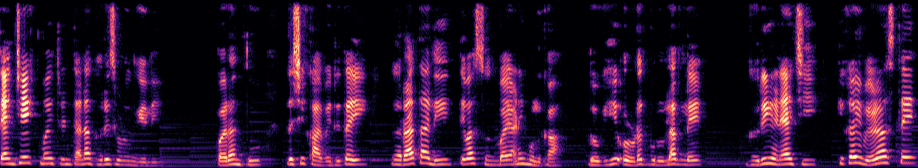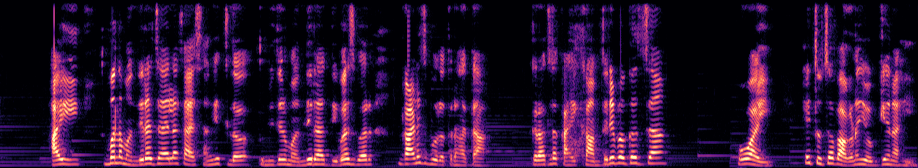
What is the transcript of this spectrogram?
त्यांची एक मैत्रीण त्यांना घरी सोडून गेली. परंतु जशी कावेरीताई घरात आली तेव्हा सुनबाई आणि मुलगा दोघेही ओरडत बोलू लागले घरी येण्याची ही काही वेळ असते? आई तुम्हाला मंदिरात जायला काय सांगितलं? तुम्ही तर मंदिरात दिवसभर गाणीच बोलत राहता. घरातलं काही काम तरी बघत जा. हो आई हे तुझं वागणं योग्य नाही.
